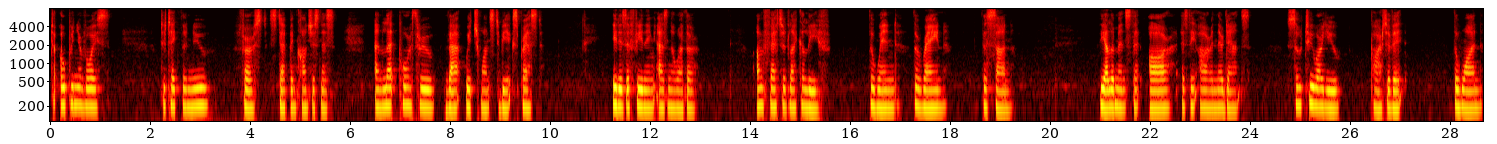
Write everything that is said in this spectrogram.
to open your voice, to take the new first step in consciousness and let pour through that which wants to be expressed. It is a feeling as no other unfettered like a leaf, the wind, the rain, the sun, the elements that are as they are in their dance, so too are you, part of it, the one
